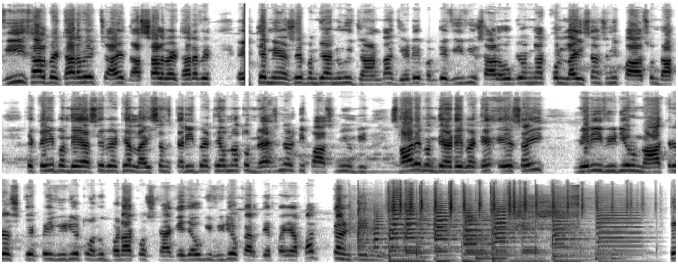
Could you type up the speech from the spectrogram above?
20 ਸਾਲ ਬੈਠਾ ਰਵੇ, ਚਾਹੇ 10 ਸਾਲ ਬੈਠਾ ਰਵੇ। ਇੱਥੇ ਮੈਂ ਐਸੇ ਬੰਦਿਆਂ ਨੂੰ ਵੀ ਜਾਣਦਾ, ਜਿਹੜੇ ਬੰਦੇ 20-20 ਸਾਲ ਹੋ ਗਏ, ਉਹਨਾਂ ਕੋਲ ਲਾਇਸੈਂਸ ਨਹੀਂ ਪਾਸ ਹੁੰਦਾ। ਤੇ ਕਈ ਬੰਦੇ ਐਸੇ ਬੈਠੇ ਆ ਲਾਇਸੈਂਸ ਕਰੀ ਬੈਠੇ ਉਹਨਾਂ ਤੋਂ ਨੈਸ਼ਨਲਿਟੀ ਪਾਸ ਨਹੀਂ ਹੁੰਦੀ। ਸਾਰੇ ਬੰਦੇ ਅੜੇ ਬੈਠੇ ਇਹ ਸਹੀ ਮੇਰੀ ਵੀਡੀਓ ਨੂੰ ਨਾ ਕਰਿਓ ਸਕਿਪ ਇਹ ਵੀਡੀਓ ਤੁਹਾਨੂੰ ਬੜਾ ਕੁਝ ਸਿਖਾ ਕੇ ਜਾਊਗੀ। ਵੀਡੀਓ ਕਰਦੇ ਪਏ ਆਪਾਂ ਕੰਟੀਨਿਊ ਤੇ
